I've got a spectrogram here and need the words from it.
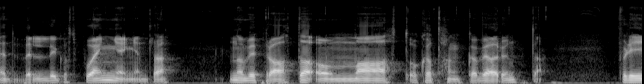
Et, veldig godt poeng, egentlig. Når vi prater om mat og hva tanker vi har rundt det. Fordi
